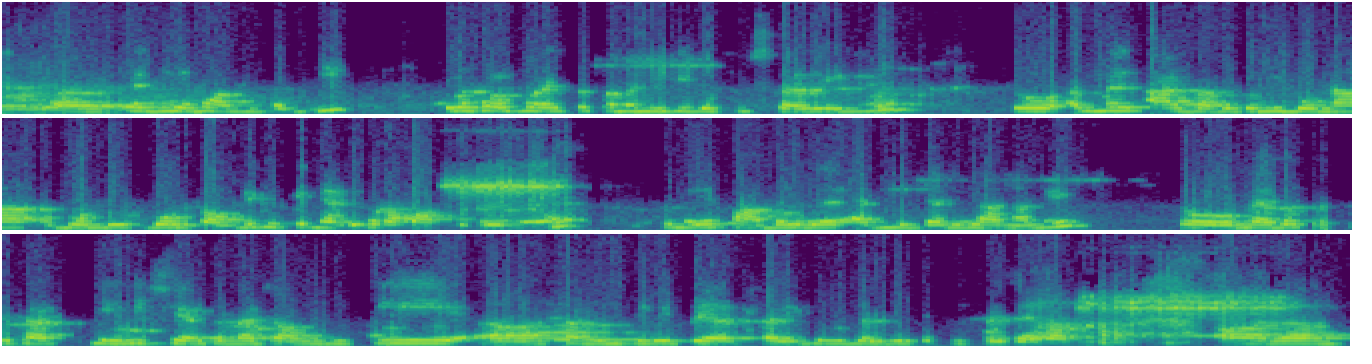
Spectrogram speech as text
स्टडी है भागवतम की। तो मैं थोड़ा थोड़ा इसको समझने की कोशिश कर रही हूँ। तो अभी मैं आज ज़्यादा तो नहीं बोलना, बोल बोल पाऊँगी क्योंकि मैं भी थोड़ा हॉस्पिटल में हूँ। तो मेरे फादर गए एडमिट है लुधियाना में। तो मैं बस सबके साथ यही शेयर करना चाहूँगी कि सब उनके लिए प्रेयर करें कि वो जल्दी से ठीक हो जाएगा और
